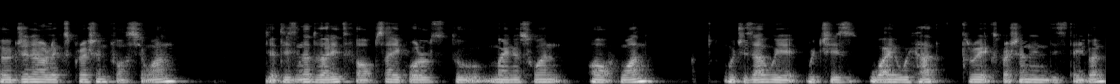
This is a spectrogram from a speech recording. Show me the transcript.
a general expression for C1 that is not valid for psi equals to minus one or one, which is how we, which is why we had three expressions in this table.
